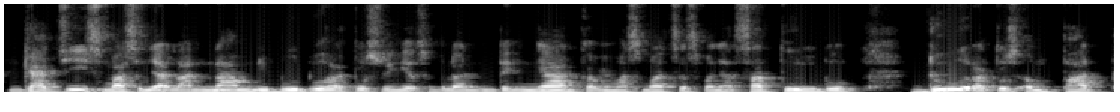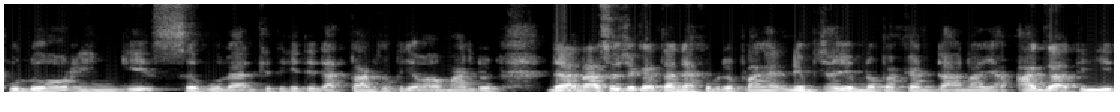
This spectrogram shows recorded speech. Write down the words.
gaji semasanya adalah RM6,200 sebulan dengan komitmen semasa sebanyak RM1,240 sebulan ketika dia datang ke pejabat Mailun. Dana saya cakap tahniah kepada pelanggan ini berjaya mendapatkan dana yang agak tinggi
